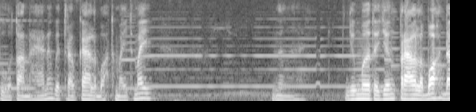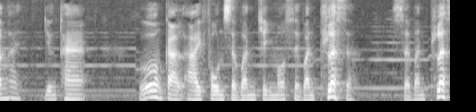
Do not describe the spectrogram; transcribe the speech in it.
តួតណ្ហាហ្នឹងវាត្រូវការរបស់ថ្មីថ្មីហ្នឹងហើយយើងមើលតែយើងប្រើរបស់ដឹងហើយយើងថាអូកាល iPhone 7ចេញមក7 Plus 7 Plus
